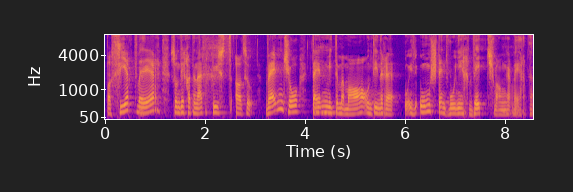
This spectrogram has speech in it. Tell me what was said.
passiert wäre, sondern ich habe dann einfach gewusst, also, wenn schon, dann mhm. mit einem Mann und in einer in Umständen, wo ich will, schwanger werden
